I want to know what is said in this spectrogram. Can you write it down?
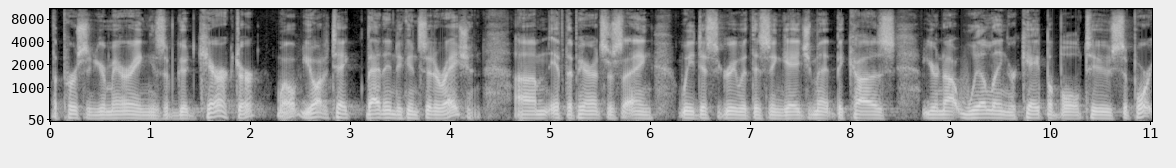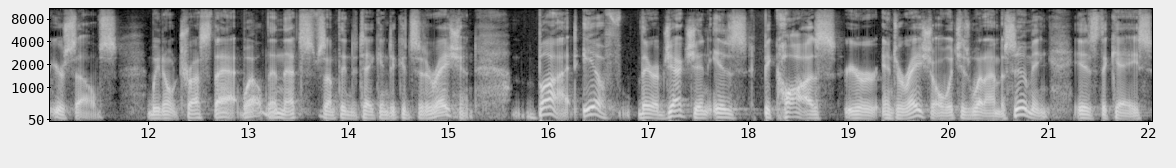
the person you're marrying is of good character, well, you ought to take that into consideration. Um, if the parents are saying, we disagree with this engagement because you're not willing or capable to support yourselves, we don't trust that, well, then that's something to take into consideration. But if their objection is because you're interracial, which is what I'm assuming is the case,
